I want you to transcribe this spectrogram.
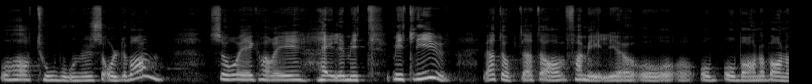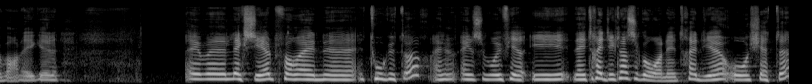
og har to bonusoldebarn. Så jeg har i hele mitt, mitt, liv vært opptatt av familie og, og, og barn og barnebarn. Jeg er, jeg er leksehjelp for en, eh, to gutter. En, en som går i, fire, i nei, tredje klasse, går han i. Tredje og sjette.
